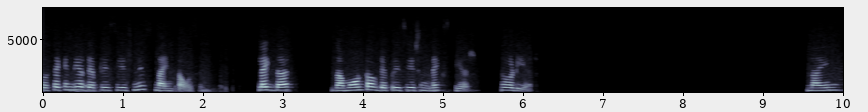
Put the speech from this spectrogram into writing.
So second year depreciation is 9,000. Like that, the amount of depreciation next year, third year, 9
